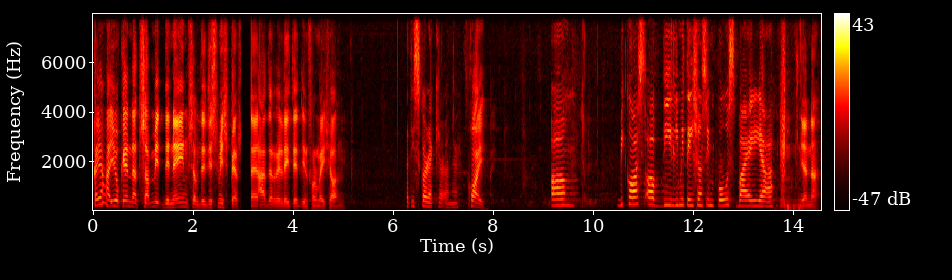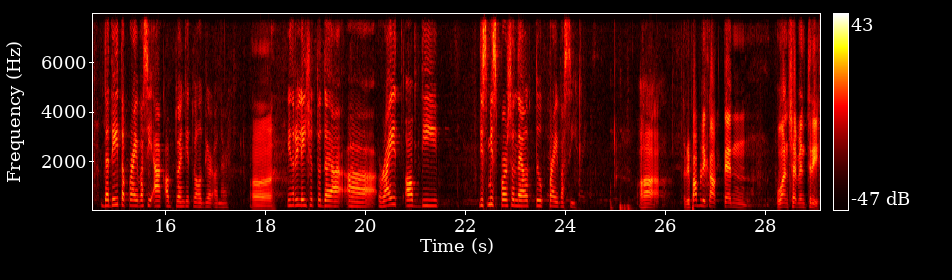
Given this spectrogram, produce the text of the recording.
Kaya nga you cannot submit the names of the dismissed personnel and other related information. That is correct, Your Honor. Why? Um, because of the limitations imposed by uh, Yan na. the Data Privacy Act of 2012, Your Honor, Uh, in relation to the uh, right of the dismissed personnel to privacy. uh, Republic Act 10173.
